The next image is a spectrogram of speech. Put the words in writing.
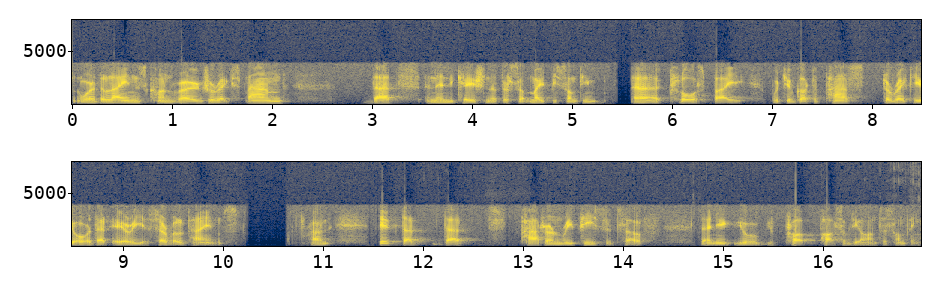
And where the lines converge or expand, that's an indication that there might be something uh, close by, but you've got to pass directly over that area several times. And if that, that pattern repeats itself, then you, you're, possibly onto something.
